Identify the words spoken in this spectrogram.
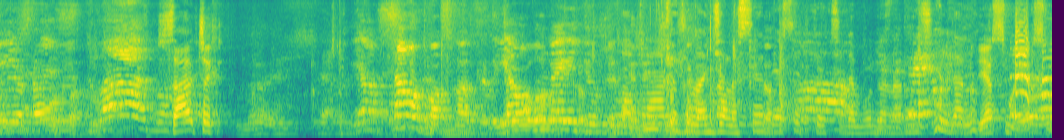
nismo. Sad ček... Ja vam samo posmatram, ja ovo ne vidim u životu. Kažu Anđela, sve desetke će da budu na rođendanu. Jesmo, jesmo.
